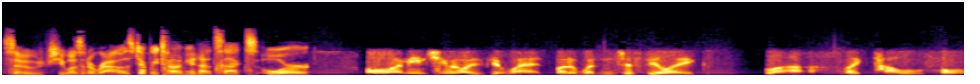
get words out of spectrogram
So she wasn't aroused every time you had sex, or Oh, I mean, she would always get wet, but it wouldn't just be like blah, like towels full,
